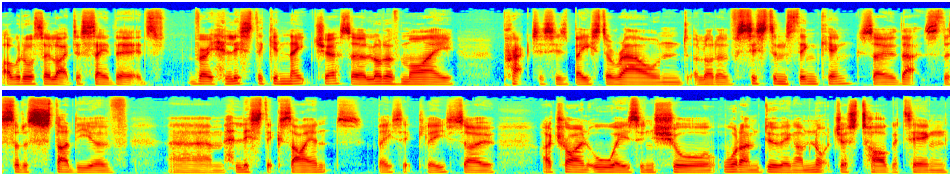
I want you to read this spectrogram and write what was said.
i would also like to say that it's very holistic in nature. So a lot of my practice is based around a lot of systems thinking. So that's the sort of study of um, holistic science basically. So i try and always ensure what i'm doing i'm not just targeting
